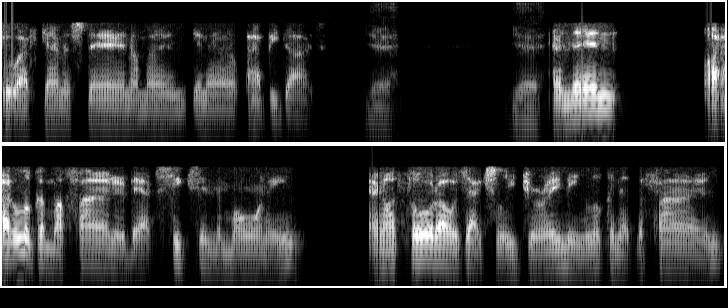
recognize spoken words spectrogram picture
to Afghanistan. I mean, you know, happy days. Yeah. Yeah. And then I had a look at my phone at about six in the morning and I thought I was actually dreaming looking at the phone.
